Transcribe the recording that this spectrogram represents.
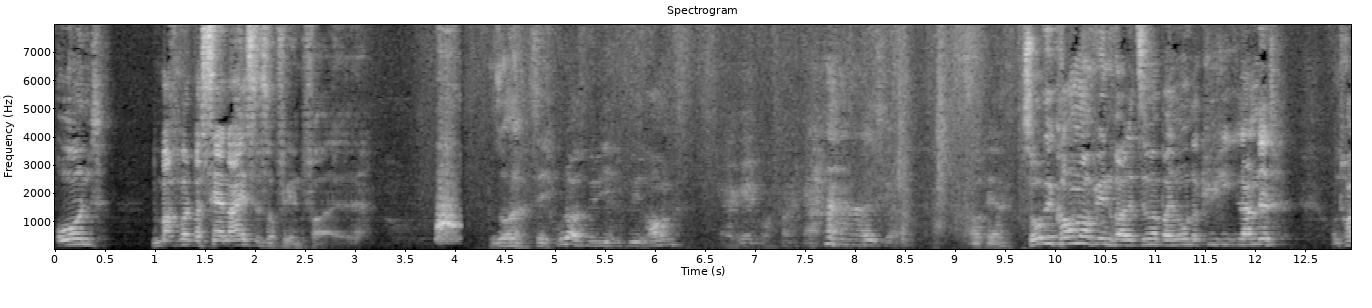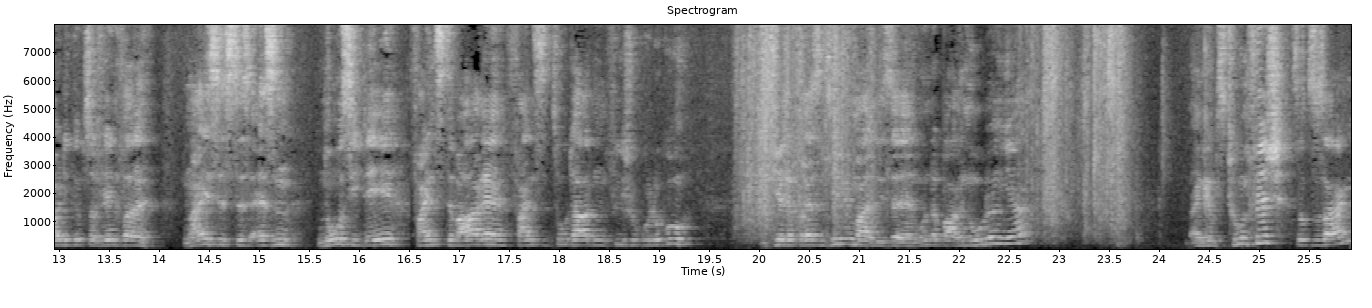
Und wir machen heute was sehr Nices auf jeden Fall. So, sehe ich gut aus für die, für die Frauen? Ja, geht mal Alles klar. Okay. So, willkommen auf jeden Fall. Jetzt sind wir bei No in der Küche gelandet. Und heute gibt es auf jeden Fall nicestes Essen. No's Idee. Feinste Ware, feinste Zutaten, viel Schokoluku. Und hier präsentieren wir mal diese wunderbaren Nudeln hier. Dann gibt es Thunfisch sozusagen.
